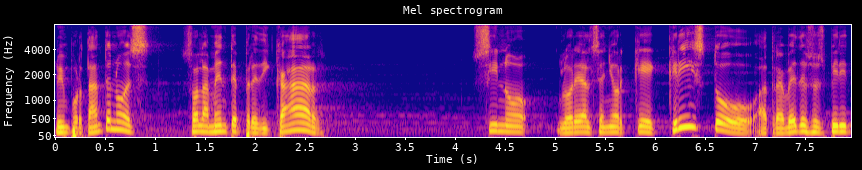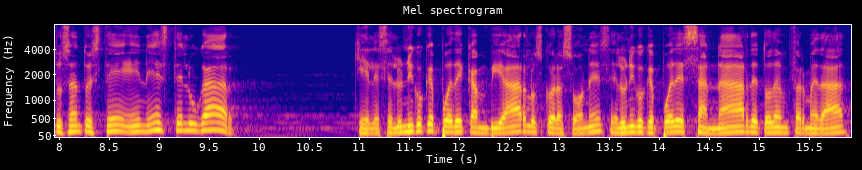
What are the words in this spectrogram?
lo importante no es solamente predicar, sino, gloria al Señor, que Cristo a través de su Espíritu Santo esté en este lugar. Que Él es el único que puede cambiar los corazones, el único que puede sanar de toda enfermedad,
